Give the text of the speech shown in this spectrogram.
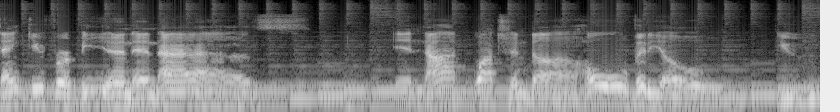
Thank you for being an ass and not watching the whole video. You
